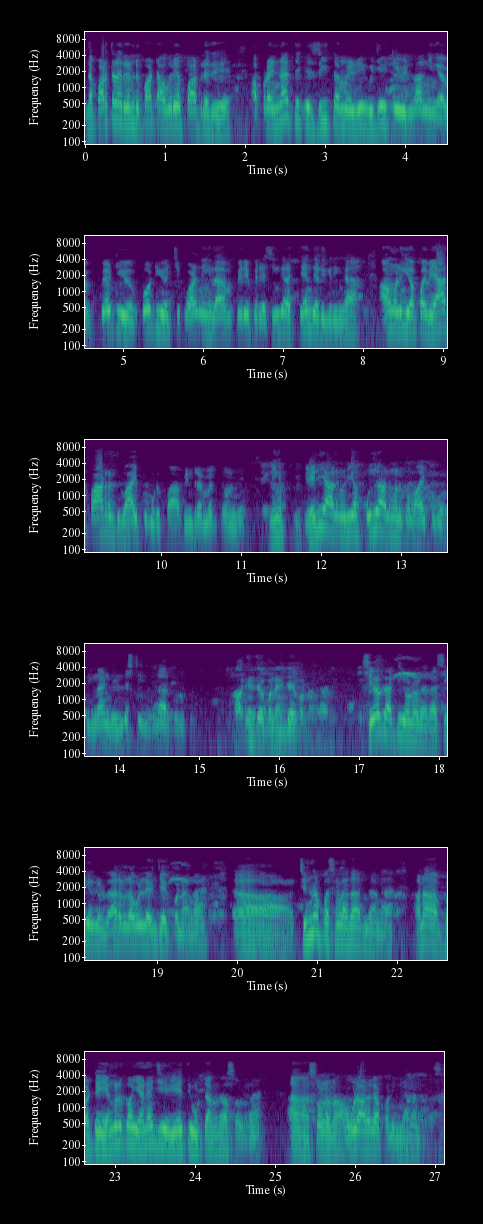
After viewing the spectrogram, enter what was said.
இந்த படத்தில் ரெண்டு பாட்டு அவரே பாடுறது. அப்புறம் என்னத்துக்கு ஜீ தமிழ் விஜய் டிவிலாம் நீங்கள் பேட்டி போட்டி வச்சு குழந்தைங்களா பெரிய பெரிய சிங்கரை தேர்ந்தெடுக்கிறீங்க. அவங்களுக்கு அப்போ யார் பாடுறதுக்கு வாய்ப்பு கொடுப்பா அப்படின்ற மாதிரி தோணுது. நீங்கள் வெளி ஆளுங்களையும் புது ஆளுங்களுக்கும் வாய்ப்பு கொடுத்தீங்கன்னா இந்த இண்டஸ்ட்ரி நல்லா இருக்கும்னு ஆடியன்ஸ் எப்ப என்ஜாய் பண்ணாங்க? சிவகார்த்திகேயனோட ரசிகர்கள் வேற லெவலில் என்ஜாய் பண்ணாங்க. சின்ன பசங்களாக தான் இருந்தாங்க. ஆனால் பட் எங்களுக்கும் எனர்ஜியை ஏற்றி விட்டாங்கன்னு தான் சொல்கிறேன் சொல்லணும். அவ்வளோ அழகாக பண்ணியிருந்தாங்க அந்த பசங்க.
